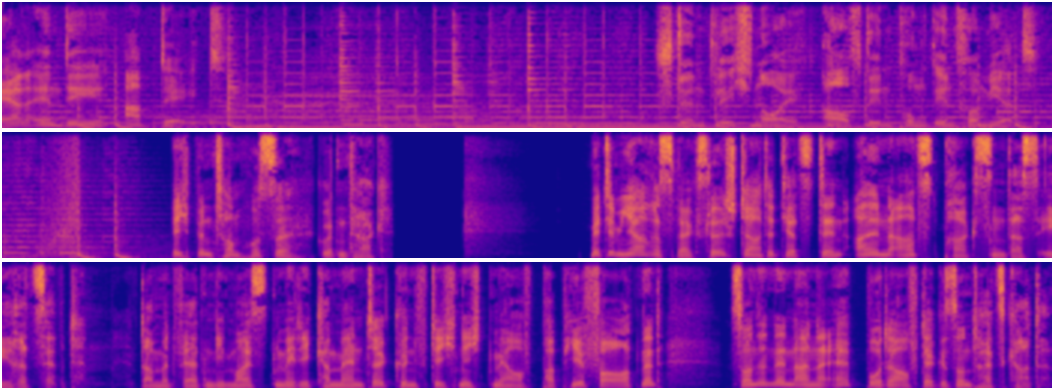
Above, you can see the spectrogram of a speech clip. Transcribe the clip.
RND Update. Stündlich neu. Auf den Punkt informiert. Ich bin Tom Husse. Guten Tag. Mit dem Jahreswechsel startet jetzt in allen Arztpraxen das E-Rezept. Damit werden die meisten Medikamente künftig nicht mehr auf Papier verordnet, sondern in einer App oder auf der Gesundheitskarte.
